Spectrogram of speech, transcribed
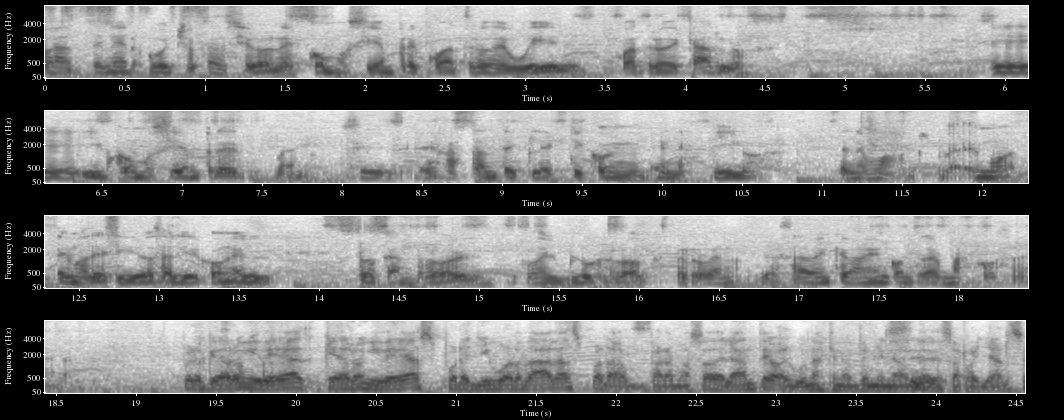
va a tener ocho canciones, como siempre, cuatro de Will, cuatro de Carlos. Eh, y como siempre, bueno, sí, es bastante ecléctico en, en estilos tenemos, hemos, hemos decidido salir con el rock and roll, con el blues rock, pero bueno, ya saben que van a encontrar más cosas en él. Pero quedaron ideas, quedaron ideas por allí guardadas para, para más adelante, o algunas que no terminaron de desarrollarse,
